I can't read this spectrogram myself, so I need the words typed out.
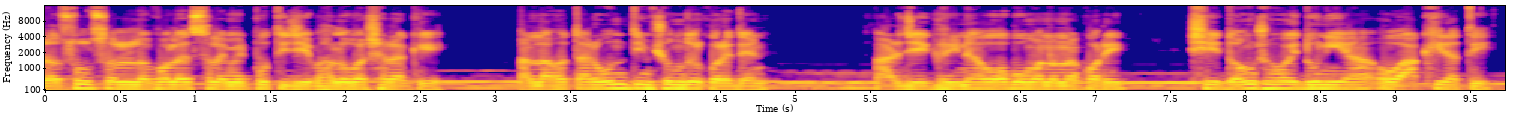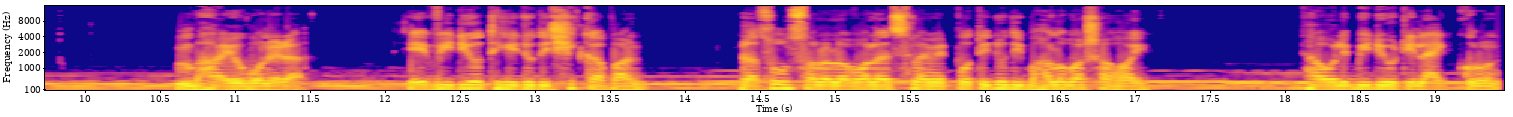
রসুল সাল্লাহ সাল্লামের প্রতি যে ভালোবাসা রাখে, আল্লাহ তার অন্তিম সুন্দর করে দেন। আর যে ঘৃণা ও অবমাননা করে, সে ধ্বংস হয় দুনিয়া ও আখিরাতে। ভাই ও বোনেরা, এই ভিডিও থেকে যদি শিক্ষা পান, রাসুল সাল্লাহ আলাইস্লামের প্রতি যদি ভালোবাসা হয় তাহলে ভিডিওটি লাইক করুন।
